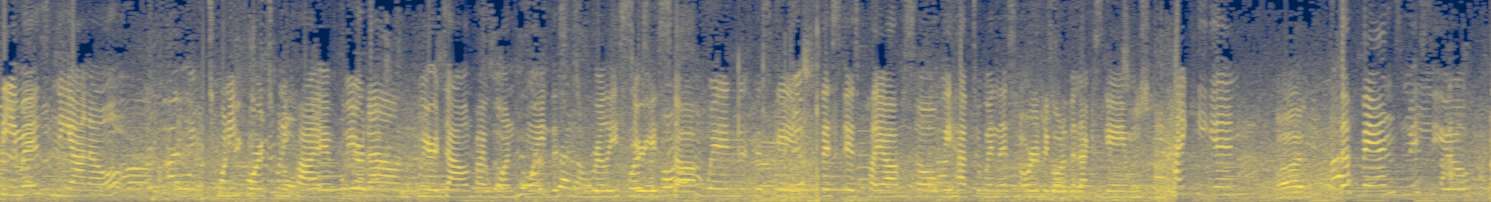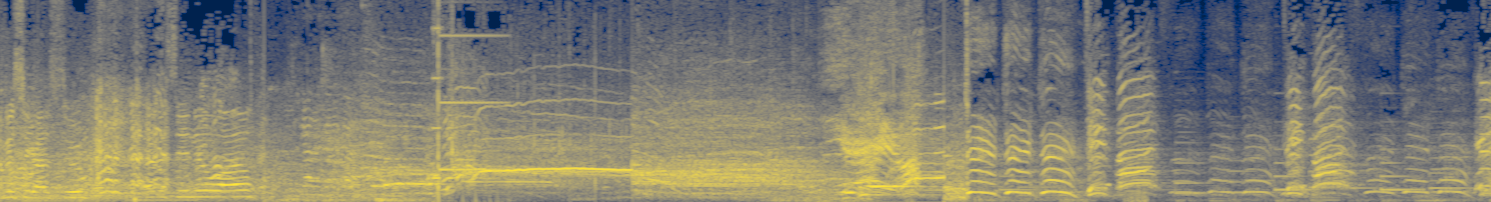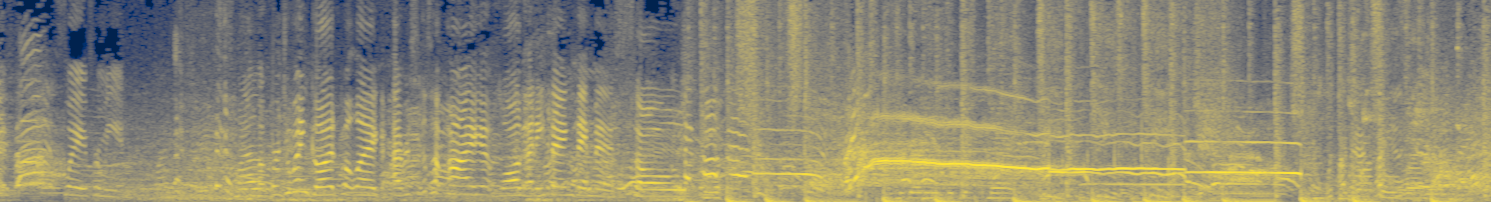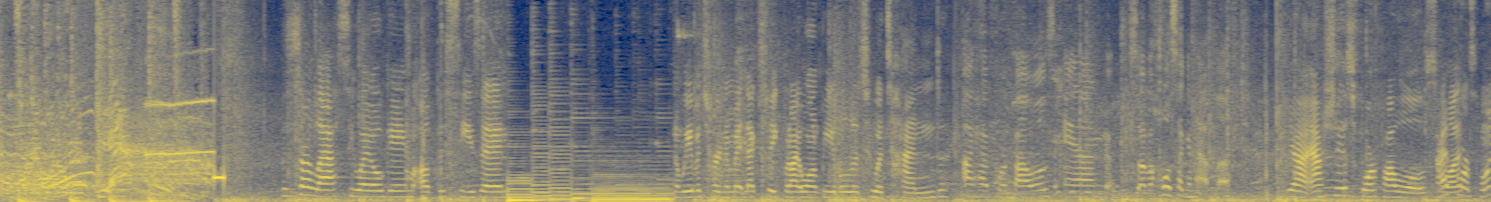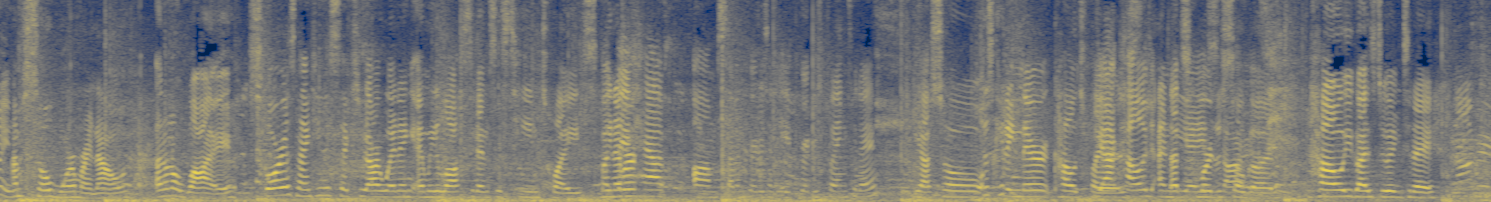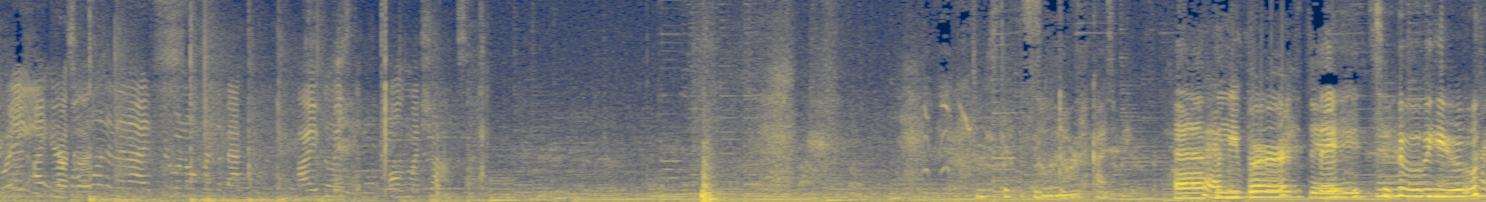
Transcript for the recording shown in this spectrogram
Theme is Neon Out. 24 25. We are down. We are down by one point. This is really serious We're stuff. to win this game. This is playoffs, so we have to win this in order to go to the next game. Hi, Keegan. Hi. The fans miss you. I miss you guys too. Haven't seen you in a while. Wait We're doing good, but like every single time I vlog anything, they miss. So this is our last CYO game of the season. We have a tournament next week, but I won't be able to, to attend. I have four fouls and so I have a whole second half left. Yeah, Ashley has four fouls. I have four points. I'm so warm right now. I don't know why. Score is 19 to 6. We are winning, and we lost against this team twice. But we they never. have um, seventh graders and eighth graders playing today. yeah. So just kidding. They're college players. Yeah, college and That's NBA we're just so good. How are you guys doing today? Not very great. I Not aired good. one and then I threw one over in the back. I missed all my shots. So dark, guys. Wait. Happy birthday to you.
